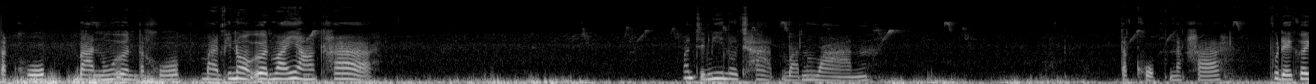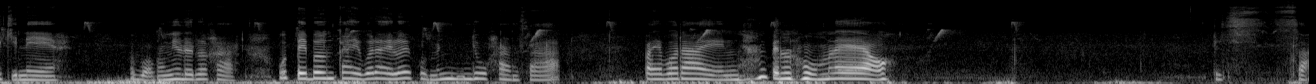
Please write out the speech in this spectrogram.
ตะโคบบ้านหนูเอิญตะโคบบ้านพี่น้องเอิญไว้หยังค่ะ มันจะมีรสชาติหวานหวานๆตะขบนะคะ ผู้ใดเคยกินแน่ บอกตรงนี้เลยเด้อค่ะอุ้ยไปเบิ่งใกล้บ่ได้เลยผมมันอยู่ข้างสระไปบ่ได้เป็นหลุมแล้วเป็นสะ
